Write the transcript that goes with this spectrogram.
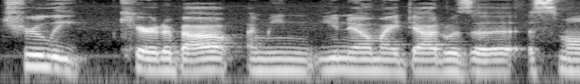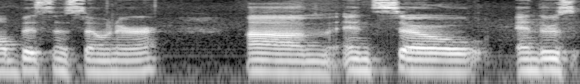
truly cared about. I mean, you know, my dad was a, a small business owner, um, and so and there's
